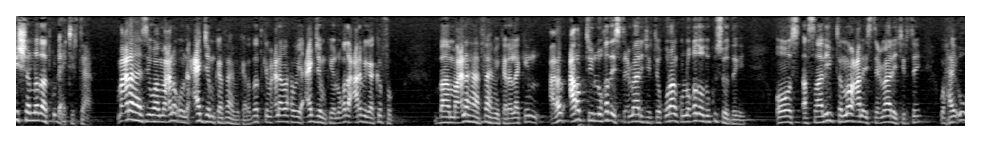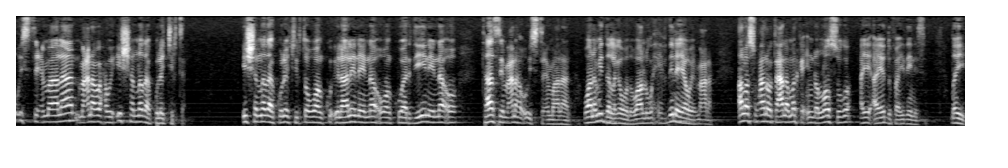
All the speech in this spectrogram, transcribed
ishannadaad ku dhex jirtaa. Macnahaasi waa macno uun cajamka fahmi kara. Dadka macnaha waxa weye cajamka luqada carabiga ka fog baa macnaha fahmi kara laakiin carabtii luqada isticmaali jirtay qur'aanku luqadooda ku soo degay oo asaaliibta noocana isticmaali jirtay waxay u isticmaalaan macnaha waxa weye ishannadaa kula jirta. Ishannadaa kula jirto waan ku ilaalinaynaa oo waan ku waardiyeynaynaa oo taasay macnaha u isticmaalaan. Waana midda laga wado waa lagu xifdinaya wey macnaha. Allah subxana wa tacala marka indha loo sugo ayay aayaddu faa'ideynaysaa ayib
